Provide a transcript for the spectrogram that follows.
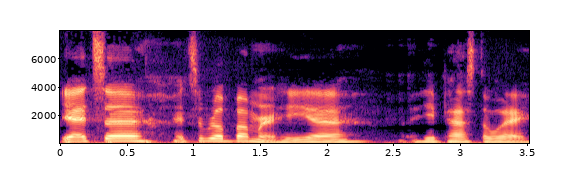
yeah, it's a it's a real bummer. He uh he passed away.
